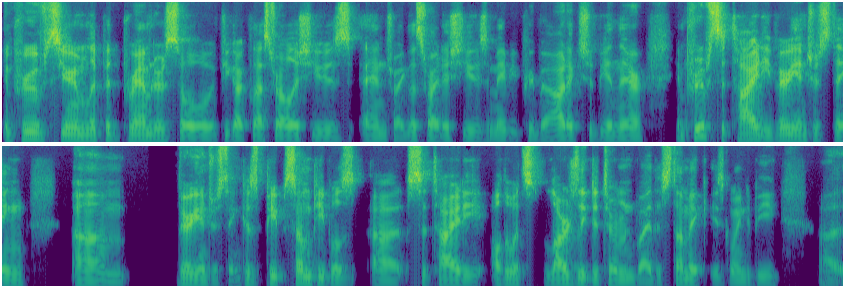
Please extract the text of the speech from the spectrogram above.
improved serum lipid parameters. So if you got cholesterol issues and triglyceride issues and maybe prebiotics should be in there. Improved satiety very interesting um, very interesting because peop some people's uh, satiety although it's largely determined by the stomach is going to be uh,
